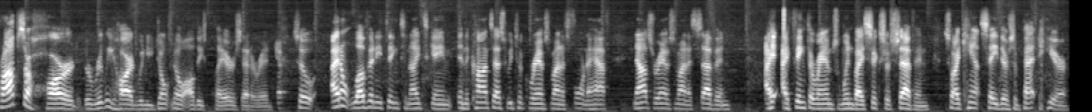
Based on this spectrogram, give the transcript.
props are hard. They're really hard when you don't know all these players that are in. Yep. So I don't love anything tonight's game. In the contest, we took Rams minus four and a half. Now it's Rams minus seven. I, I think the Rams win by six or seven. So I can't say there's a bet here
